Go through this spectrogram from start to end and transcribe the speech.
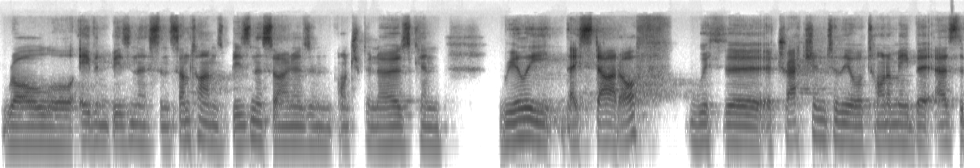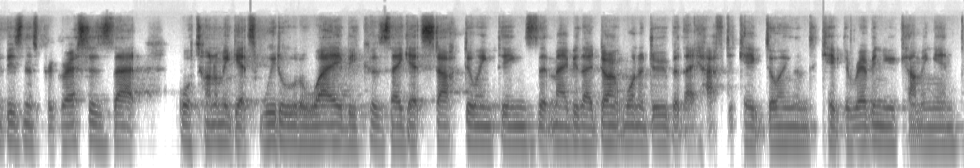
role or even business. And sometimes business owners and entrepreneurs can really they start off with the attraction to the autonomy but as the business progresses that autonomy gets whittled away because they get stuck doing things that maybe they don't want to do but they have to keep doing them to keep the revenue coming in. And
